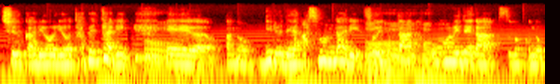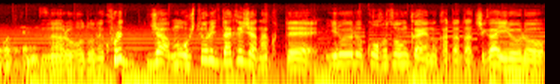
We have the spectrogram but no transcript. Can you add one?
中華料理を食べたり、うん、えー、あのビルで遊んだりそういった思い出がすごく残ってます。なるほどね。これじゃあもう一人だけじゃなくていろいろこう保存会の方たちがいろいろ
